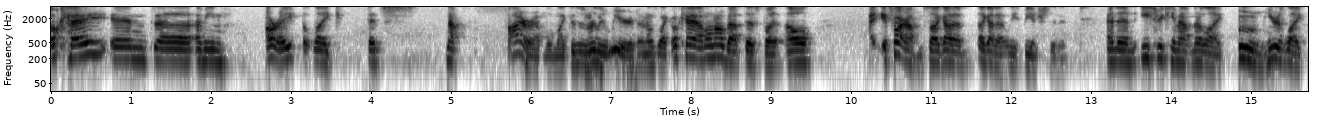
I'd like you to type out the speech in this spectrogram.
okay, and uh, I mean, all right, but like that's not Fire Emblem. Like this is really weird, and I was like, okay, I don't know about this, but I'll. It's Fire Emblem, so I gotta I gotta at least be interested in it. And then E3 came out, and they're like, boom, here's like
